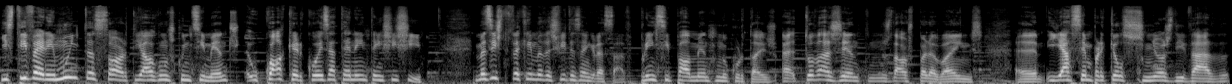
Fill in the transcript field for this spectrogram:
E se tiverem muita sorte e alguns conhecimentos, o qualquer coisa até nem tem xixi. Mas isto da queima das fitas é engraçado, principalmente no cortejo. Uh, toda a gente nos dá os parabéns uh, e há sempre aqueles senhores de idade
